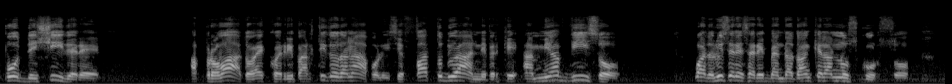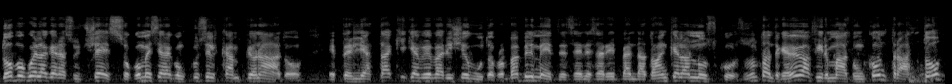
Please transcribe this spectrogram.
può decidere approvato, ecco, è ripartito da Napoli, si è fatto due anni perché a mio avviso, guarda, lui se ne sarebbe andato anche l'anno scorso, dopo quello che era successo, come si era concluso il campionato e per gli attacchi che aveva ricevuto, probabilmente se ne sarebbe andato anche l'anno scorso, soltanto che aveva firmato un contratto.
